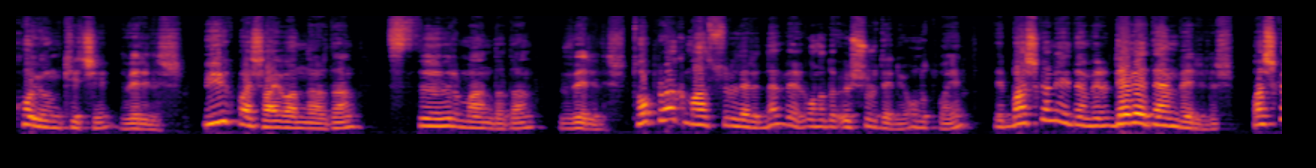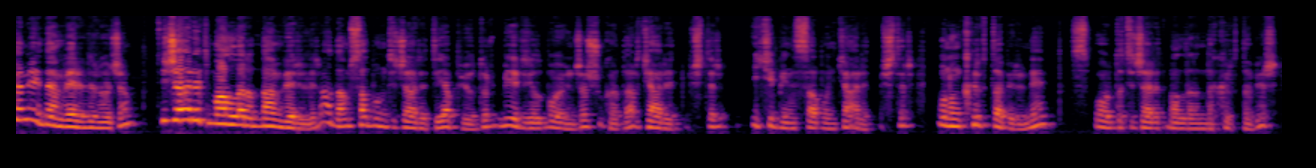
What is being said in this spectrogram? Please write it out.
koyun, keçi verilir. Büyükbaş hayvanlardan sığır, mandadan verilir. Toprak mahsullerinden verilir. Ona da öşür deniyor unutmayın. E başka neyden verilir? Deveden verilir. Başka neyden verilir hocam? Ticaret mallarından verilir. Adam sabun ticareti yapıyordur. Bir yıl boyunca şu kadar kar etmiştir. 2000 sabun kar etmiştir. Bunun 40'ta birini orada ticaret mallarında 40'ta bir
